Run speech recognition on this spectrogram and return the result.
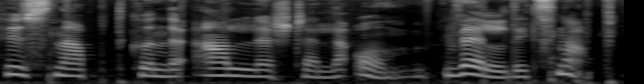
hur snabbt kunde Aller ställa om? väldigt snabbt.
